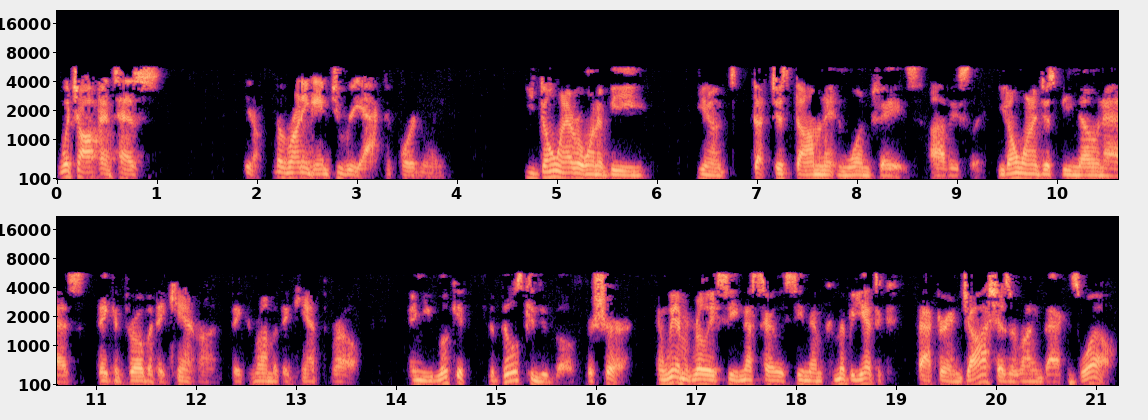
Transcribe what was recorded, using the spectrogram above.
which offense has, you know, the running game to react accordingly? You don't ever want to be, you know, just dominant in one phase, obviously. You don't want to just be known as they can throw, but they can't run. They can run, but they can't throw. And you look at the Bills can do both for sure. And we haven't really seen necessarily seen them commit, but you have to factor in Josh as a running back as well.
